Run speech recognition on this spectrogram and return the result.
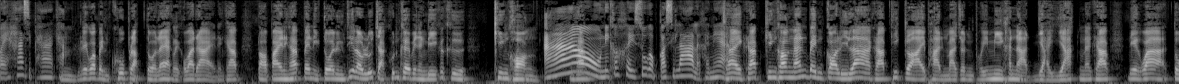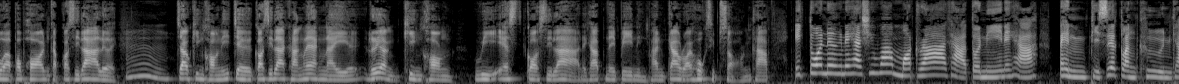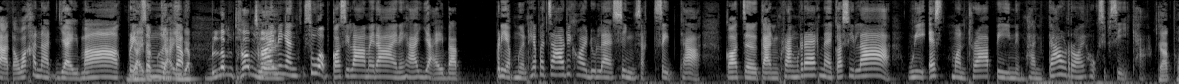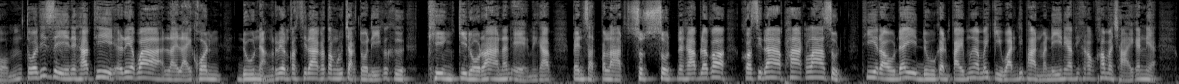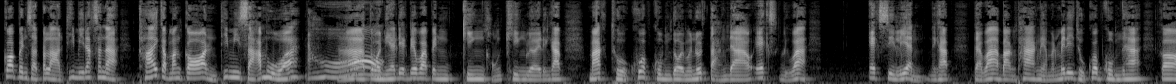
1955 ค่ะอืมเรียกว่าเป็นคู่ปรับตัวแรกเลยก็ว่าได้นะครับ ต่อไปนะครับเป็นอีกตัวหนึ่งที่เรารู้จักคุ้นเคยเป็นอย่างดีก็คือคิงคอง อ้าครับวนี่ก็เคยสู้กับก็อดซิลล่าเหรอคะเนี่ย ใช่ครับ คิงคองนั้นเป็นกอริลลาครับ ที่กลายพันธุ์มาจนมีขนาดใหญ่ยักษ์นะครับ เรียกว่าตัวพอๆกับกอซิล่าเลยอืมเจ้าคิงคองนี้เจอกอซิล่าครั้งแรกในเรื่องคิงคอง vs กอซิล่านะครับในปี 1962 ครับ อีกตัวหนึ่งนะคะชื่อว่ามอดราค่ะ ตัวนี้นะคะเป็นผีเสื้อกลางคืนค่ะ แต่ว่าขนาดใหญ่มาก เปรียบเสมือนใหญ่กับแบบเริ่มเทิมเลใช่ยไม่งั้นสู้กับก็อดซิลล่าไม่ได้นะคะ ใหญ่แบบเปรียบเหมือนเทพเจ้าที่คอยดูแลสิ่งศักดิ์สิทธิ์ค่ะ ก็เจอกันครั้งแรกในก็อดซิลล่า vs มอนทราปี 1964 ค่ะ ครับผมตัวทีสี่ 4 นะครับ ที่เรียกว่าหลาย ๆ คนดูหนังเรื่องก็ซิล่าก็ต้องรู้จักตัวนี้ก็คือคิงกิโดรานั่นเองนะครับ เป็นสัตว์ประหลาดสุด ๆ นะครับ แล้วก็ก็ซิล่าภาคล่าสุดที่เราได้ดูกันไปเมื่อไม่กี่วันที่ผ่านมานี้นะครับที่เขาเข้ามาฉายกันเนี่ย ก็เป็นสัตว์ประหลาดที่มีลักษณะคล้ายกับมังกรที่มี3หัวโอ้โหอ่าตัวนี้เรียกได้ว่าเป็นคิงของคิงเลยนะครับ มักถูกควบคุมโดยมนุษย์ต่างดาว X หรือว่าเอ็กซิเลียนนะครับแต่ว่าบางภาคเนี่ยมันไม่ได้ถูกควบคุมนะฮะก็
